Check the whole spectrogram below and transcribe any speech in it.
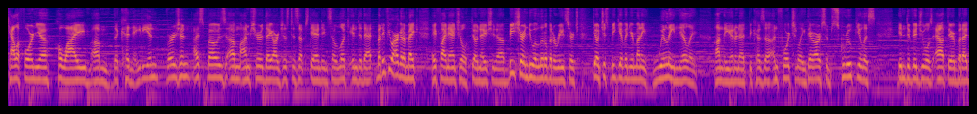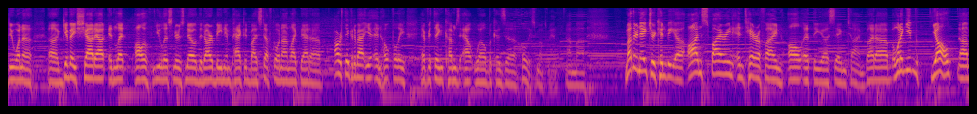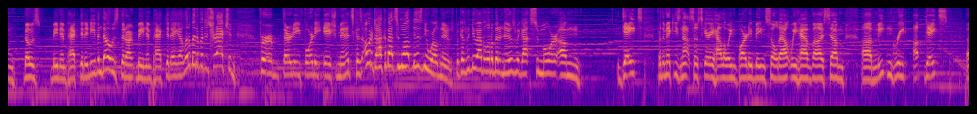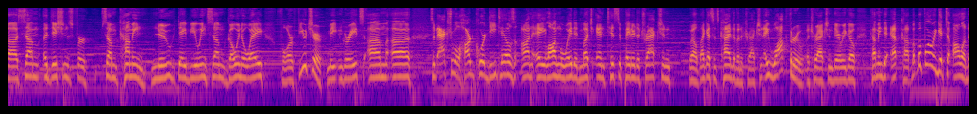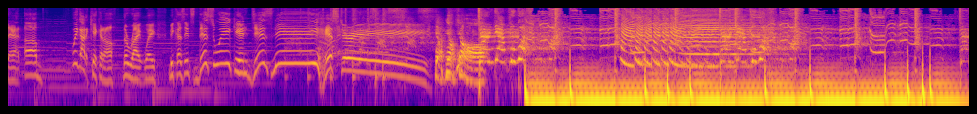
California, Hawaii, um, the Canadian version, I suppose. Um, I'm sure they are just as upstanding, so look into that. But if you are going to make a financial donation, uh, be sure and do a little bit of research. Don't just be giving your money willy nilly on the internet because uh, unfortunately there are some scrupulous individuals out there, but I do want to uh, give a shout out and let all you listeners know that are being impacted by stuff going on like that. Uh, are thinking about you, and hopefully everything comes out well because uh, holy smokes, man. I'm. Uh, Mother Nature can be uh, awe-inspiring and terrifying all at the uh, same time. But uh, I want to give y'all, um, those being impacted, and even those that aren't being impacted, a, a little bit of a distraction for 30, 40 ish minutes because I want to talk about some Walt Disney World news because we do have a little bit of news. We got some more um, dates for the Mickey's Not So Scary Halloween party being sold out. We have uh, some uh, meet and greet updates, uh, some additions for some coming new debuting, some going away for future meet and greets. Um, uh, some actual hardcore details on a long awaited, much anticipated attraction well, I guess it's kind of an attraction, a walkthrough attraction. There we go, coming to Epcot. But before we get to all of that, uh, we got to kick it off the right way because it's this week in Disney history. Turn down for what?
